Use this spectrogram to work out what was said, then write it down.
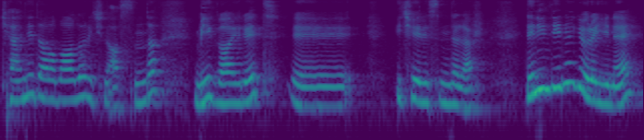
kendi davalar için aslında bir gayret içerisindeler. Denildiğine göre yine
